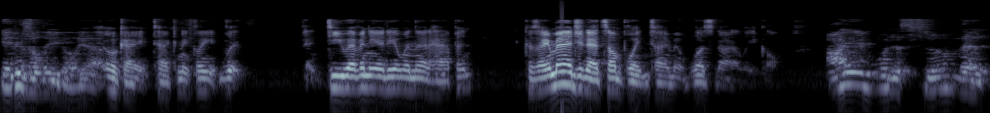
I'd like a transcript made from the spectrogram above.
It is illegal, yeah. Okay, technically. Do you have any idea when that happened? Because I imagine at some point in time it was not illegal. I would assume that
